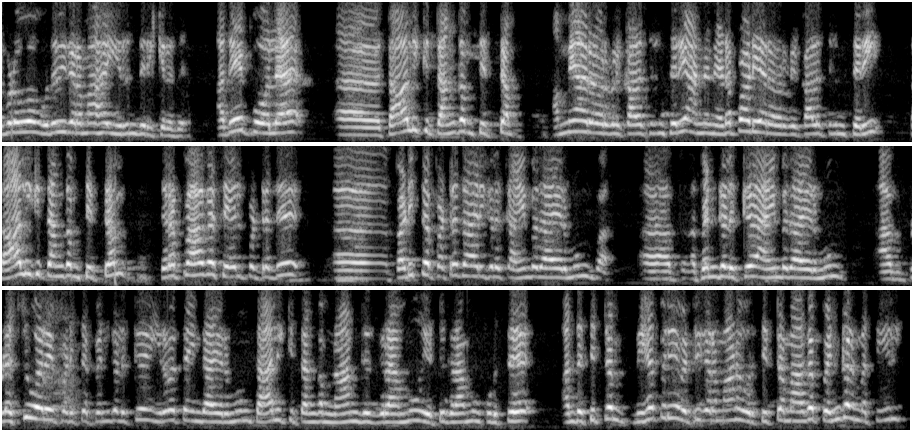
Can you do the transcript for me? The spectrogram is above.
எவ்வளவோ உதவிகரமாக இருந்திருக்கிறது. அதே போல தாலிக்கு தங்கம் திட்டம். அம்மையார் அவர்கள் காலத்திலும் சரி அண்ணன் எடப்பாடியார் அவர்கள் காலத்திலும் சரி தாலிக்கு தங்கம் திட்டம் சிறப்பாக செயல்பட்டது. படித்த பட்டதாரிகளுக்கு ஐம்பதாயிரமும் பெண்களுக்கு ஐம்பதாயிரமும் பிளஸ் டூ வரை படித்த பெண்களுக்கு இருபத்தைந்தாயிரமும் தாலிக்கு தங்கம் நான்கு கிராமும் எட்டு கிராமும் கொடுத்து அந்த திட்டம் மிகப்பெரிய வெற்றிகரமான ஒரு திட்டமாக பெண்கள் மத்தியில்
